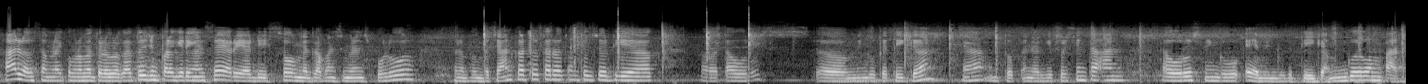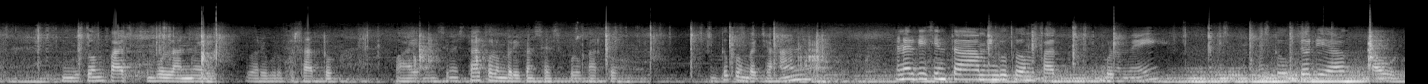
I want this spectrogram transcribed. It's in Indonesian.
Halo, Assalamualaikum warahmatullahi wabarakatuh. Jumpa lagi dengan saya Ria di Soulmate 8910 dalam pembacaan kartu tarot untuk zodiak uh, Taurus uh, minggu ketiga ya untuk energi percintaan Taurus minggu eh minggu ketiga minggu keempat minggu keempat bulan Mei 2021. Wahai alam semesta, tolong berikan saya 10 kartu untuk pembacaan energi cinta minggu keempat bulan Mei untuk zodiak Taurus.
